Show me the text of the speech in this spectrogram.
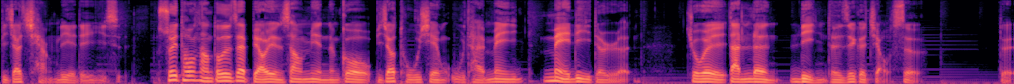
比较强烈的意思。所以通常都是在表演上面能够比较凸显舞台魅魅力的人，就会担任领的这个角色。对。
